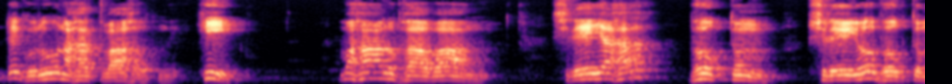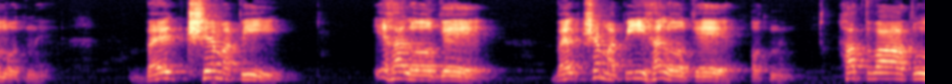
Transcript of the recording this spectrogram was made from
అంటే గురువున్ అహత్వా అవుతుంది. హి మహానుభావాన్ శ్రేయ భోక్తుం శ్రేయో భోక్తుం అవుతుంది. భైక్ష్యమపి ఇహలోకే భైక్షమపీహలోకే అవుతుంది. హత్వాతు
